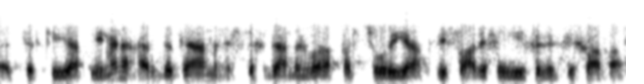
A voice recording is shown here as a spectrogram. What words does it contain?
التركية لمنع أردوغان من استخدام الورقة السورية لصالحه في الانتخابات.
